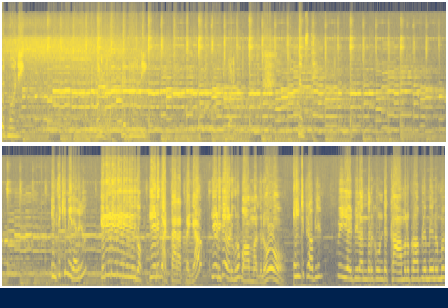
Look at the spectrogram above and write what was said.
గుడ్ మార్నింగ్ గుడ్ మార్నింగ్ నమస్తే. ఇంతకీ మీరెవరు? ఇడిగిడిగిడిగిడిగిడిగో ఏడుగు అట్టారత్తయ్య. ఏడుగు ఏడుగురు బామ్మర్దులు. ఏంటి ప్రాబ్లం? విఐపీలందరికీ ఉండే కామన్ ప్రాబ్లమేనమ్మా.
